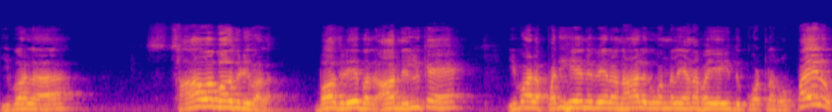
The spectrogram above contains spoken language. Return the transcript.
ఇవాళ సావబాధుడు ఇవాళ. బాధుడే బాధుడు. ఆరు నెలలకే ఇవాళ పదిహేను వేల నాలుగు వందల ఎనభై ఐదు కోట్ల రూపాయలు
